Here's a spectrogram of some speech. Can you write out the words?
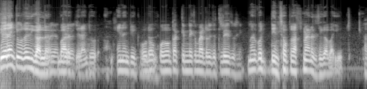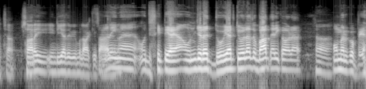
13 14 ਦੀ ਗੱਲ ਹੈ 12 13, 13 14 ਇਹਨਾਂ ਚ ਇੱਕ ਉਦੋਂ ਉਦੋਂ ਤੱਕ ਕਿੰਨੇ ਕੁ ਮੈਡਲ ਜਿੱਤ ਲਏ ਤੁਸੀਂ? ਮੇਰੇ ਕੋਲ 300 ਪਲੱਸ ਮੈਡਲ ਸੀਗਾ ਬਾਈ 'ਚ। ਅੱਛਾ ਸਾਰੇ ਹੀ ਇੰਡੀਆ ਦੇ ਵੀ ਮਿਲਾ ਕੇ ਸਾਰੇ ਹੀ ਮੈਂ ਉਹ ਸਿੱਟ ਆਇਆ। ਹੁਣ ਜਿਹੜਾ 2014 ਤੋਂ ਬਾਅਦ ਦਾ ਰਿਕਾਰਡ ਆ ਹਾਂ। ਉਹ ਮੇਰੇ ਕੋਲ ਪਿਆ।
